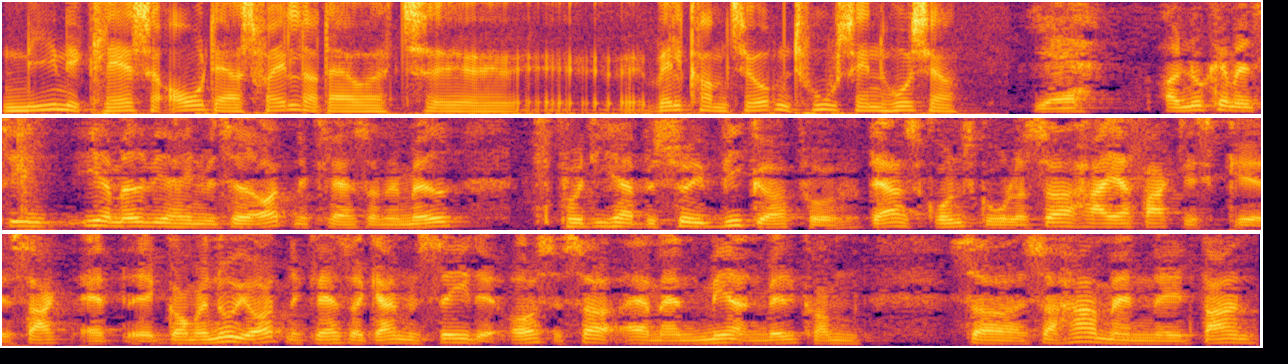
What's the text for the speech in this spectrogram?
9. klasse, og deres forældre, der er jo et, øh, velkommen til åbent hus ind hos jer. Ja, og nu kan man sige, i og med at vi har inviteret 8. klasserne med på de her besøg, vi gør på deres grundskoler, så har jeg faktisk øh, sagt, at øh, går man nu i 8. klasse og gerne vil se det også, så er man mere end velkommen. Så, så har man et barn,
